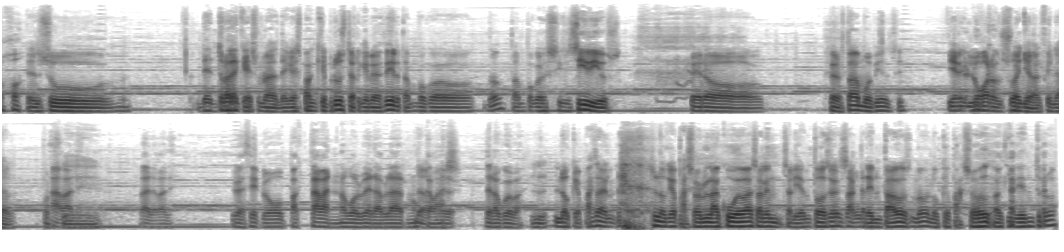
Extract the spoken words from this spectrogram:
Ojo. en su dentro de que es una de que es Punky Brewster, quiero decir, tampoco, ¿no? Tampoco es Insidious, pero pero estaba muy bien, sí. Y luego era un sueño al final. por Ah, si- vale. Vale, vale. Iba a decir, luego pactaban no volver a hablar nunca No, más de la cueva. Lo que pasa, lo que pasó en la cueva salen, salían todos ensangrentados, ¿no? Lo que pasó aquí dentro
